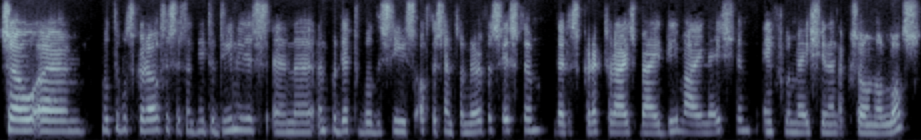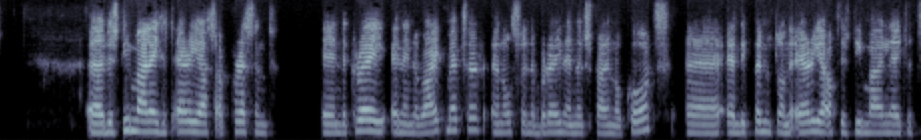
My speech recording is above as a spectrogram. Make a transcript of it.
So um, multiple sclerosis is an heterogeneous and uh, unpredictable disease of the central nervous system that is characterized by demyelination, inflammation, and axonal loss. Uh, these demyelinated areas are present in the gray and in the white matter, and also in the brain and the spinal cord. Uh, and dependent on the area of this demyelinated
